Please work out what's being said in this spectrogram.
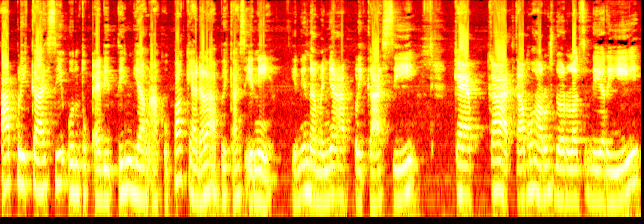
aplikasi untuk editing yang aku pakai adalah aplikasi ini. Ini namanya aplikasi CapCut. Kamu harus download sendiri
